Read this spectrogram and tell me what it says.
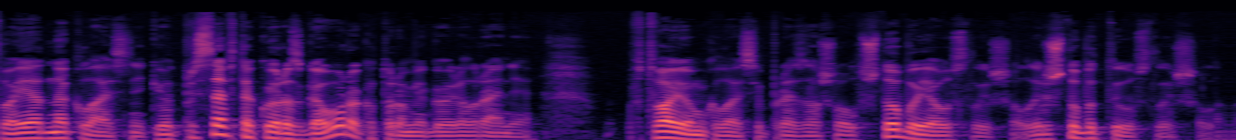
твои одноклассники. Вот представь такой разговор, о котором я говорил ранее, в твоем классе произошел. Что бы я услышал или что бы ты услышала?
